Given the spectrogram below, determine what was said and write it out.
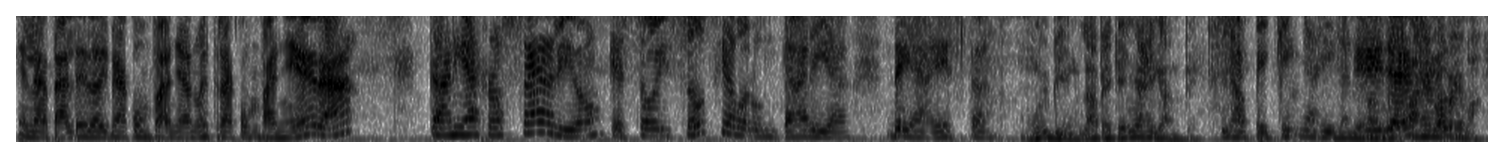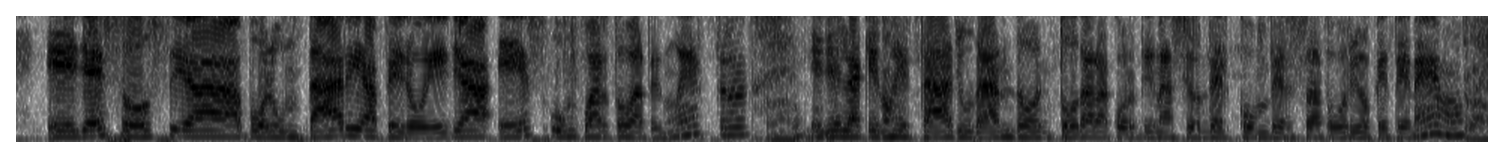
En la tarde de hoy me acompaña nuestra compañera. Tania Rosario, que soy socia voluntaria de AESA, Muy bien, la pequeña gigante. la pequeña gigante. Saludos Ella a es, Genoveva. Ella es socia voluntaria, pero ella es un cuarto bate nuestro. Claro. Ella es la que nos está ayudando en toda la coordinación del conversatorio que tenemos. Claro.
